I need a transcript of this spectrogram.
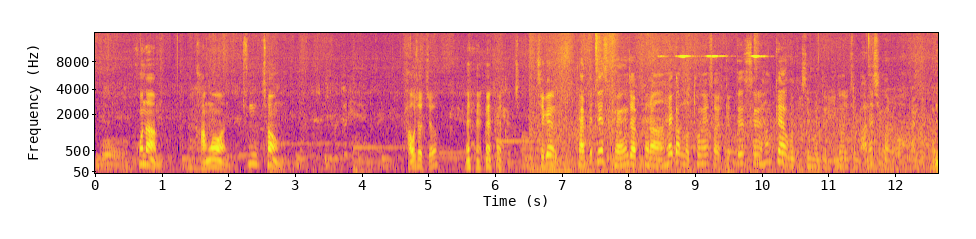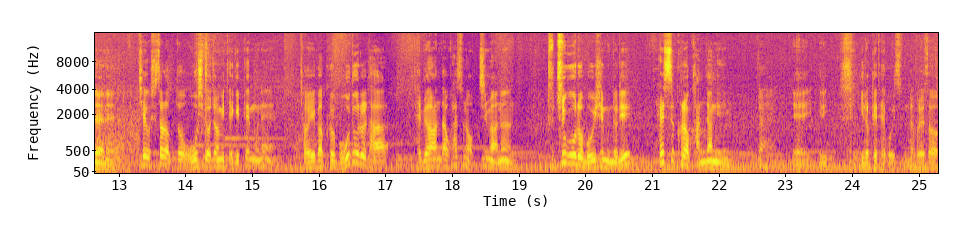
뭐 호남, 강원, 충청 다 오셨죠? 그렇죠. 지금 PTS 경영자협회랑 해감로 통해서 이렇게 뜻을 함께 하고 계신 분들이 인원이 좀 많으신 걸로 알고 있거든요. 네네. 체육시설업도 50여 종이 되기 때문에 저희가 그 모두를 다 대변한다고 할 수는 없지만은 주축으로 모이신 분들이 헬스클럽 관장님 네. 예, 이- 이렇게 되고 있습니다. 그래서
